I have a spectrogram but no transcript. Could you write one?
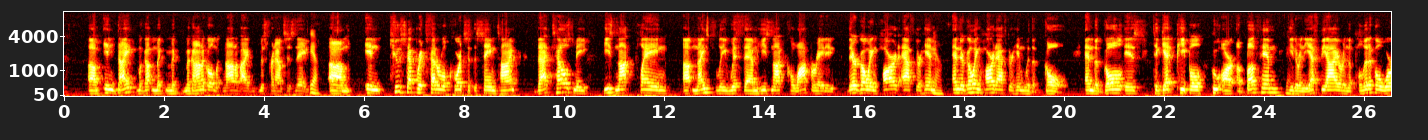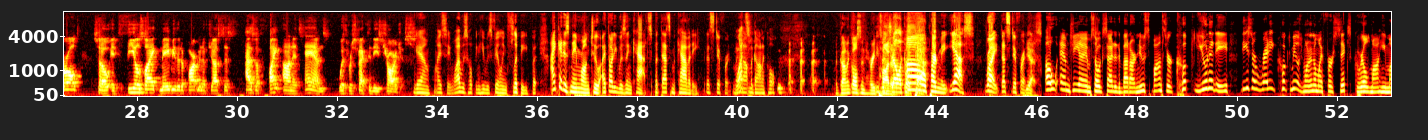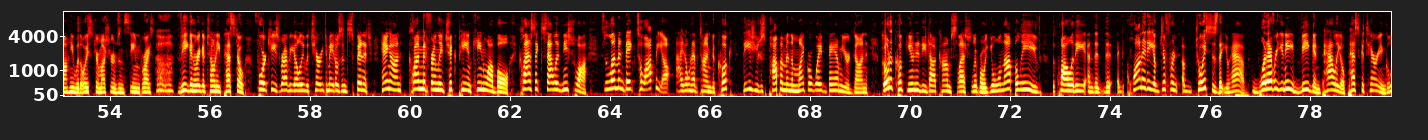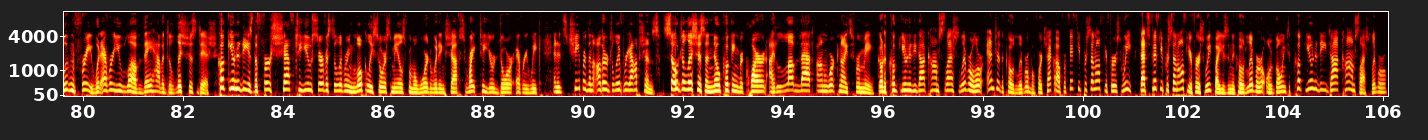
um, indict McGonigal, McGonigal, I mispronounced his name, yeah. Um, in two separate federal courts at the same time. That tells me he's not playing uh, nicely with them. He's not cooperating. They're going hard after him, yeah. And they're going hard after him with a goal. And the goal is to get people who are above him, yeah. either in the FBI or in the political world. So it feels like maybe the Department of Justice has a fight on its hands with respect to these charges. Yeah, I see. Well, I was hoping he was feeling flippy, but I get his name wrong too. I thought he was in Cats, but that's Macavity. That's different. What? Not McGonagall. McGonagall's in Harry He's Potter. A oh, cat. pardon me. Yes. Right, that's different. Yes. OMG, I am so excited about our new sponsor, Cook Unity. These are ready cooked meals. You want to know my first six? Grilled mahi mahi with oyster mushrooms and steamed rice, vegan rigatoni pesto, four cheese ravioli with cherry tomatoes and spinach. Hang on, climate friendly chickpea and quinoa bowl, classic salad niçoise, lemon baked tilapia. I don't have time to cook. These you just pop them in the microwave, bam, you're done. Go to cookunity.com slash liberal. You will not believe the quality and the, the, the quantity of different choices that you have. Whatever you need, vegan, paleo, pescatarian, gluten-free, whatever you love, they have a delicious dish. Cook Unity is the first chef to you service delivering locally sourced meals from award-winning chefs right to your door every week. And it's cheaper than other delivery options. So delicious and no cooking required. I love that on work nights for me. Go to cookunity.com slash liberal or enter the code liberal before checkout for 50% off your first week. That's 50% off your first week by using the code liberal or going to cookunity.com slash liberal.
